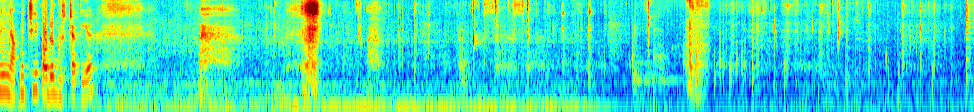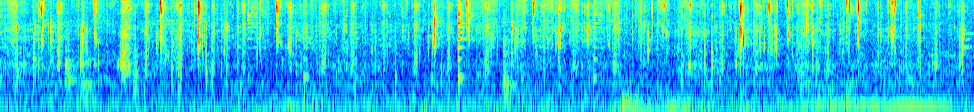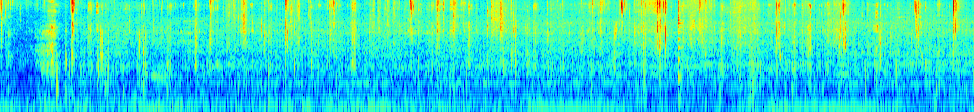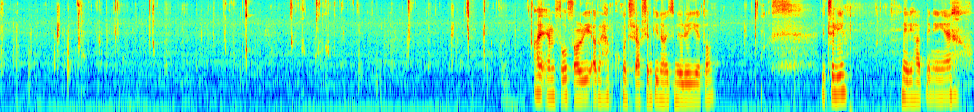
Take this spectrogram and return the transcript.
मेरी नाक में चिली पाउडर घुस जाती है। आई एम सो सॉरी अगर आपको कंस्ट्रक्शन की नॉइज़ मिल रही है तो। लिटरली मेरे हाथ में नहीं है।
